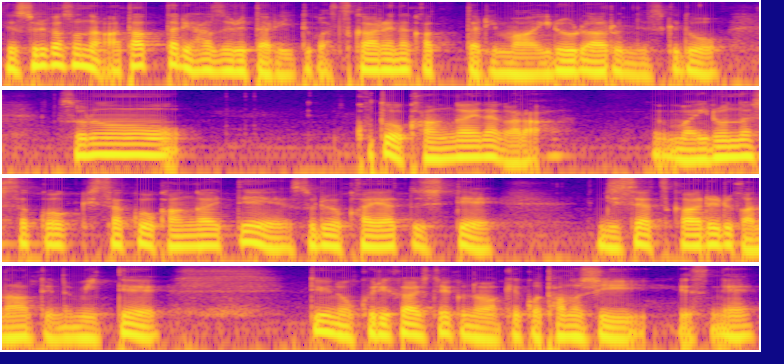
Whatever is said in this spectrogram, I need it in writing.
でそれがそんな当たったり外れたりとか使われなかったり、まあいろいろあるんですけど、そのことを考えながら、まあ、いろんな施策を、施策を考えて、それを開発して、実際使われるかなっていうのを見て、っていうのを繰り返していくのは結構楽しいですね。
